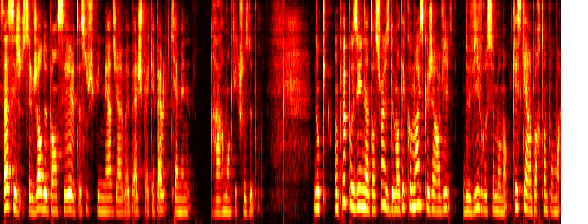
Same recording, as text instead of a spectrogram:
ça c'est le genre de pensée. De toute façon, je suis qu'une merde, j'y arriverai pas, je suis pas capable, qui amène rarement quelque chose de bon. Donc on peut poser une intention et se demander comment est-ce que j'ai envie de vivre ce moment Qu'est-ce qui est important pour moi?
